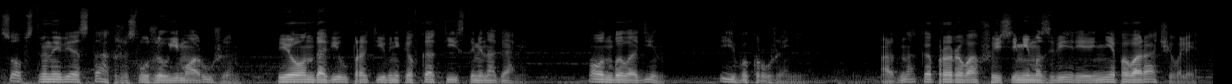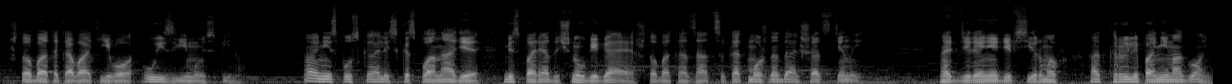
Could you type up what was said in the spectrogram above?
Собственный вес также служил ему оружием, и он давил противников когтистыми ногами. Он был один и в окружении. Однако прорывавшиеся мимо звери не поворачивали, чтобы атаковать его уязвимую спину. Они спускались к эспланаде, беспорядочно убегая, чтобы оказаться как можно дальше от стены. Отделение дефсирмов открыли по ним огонь,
